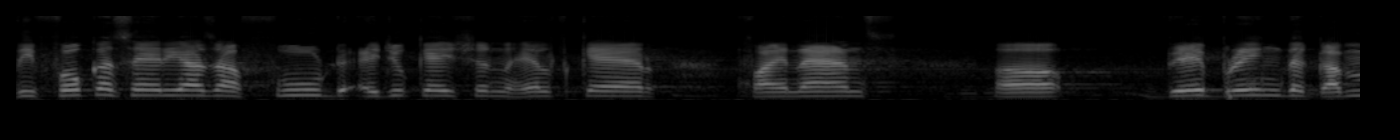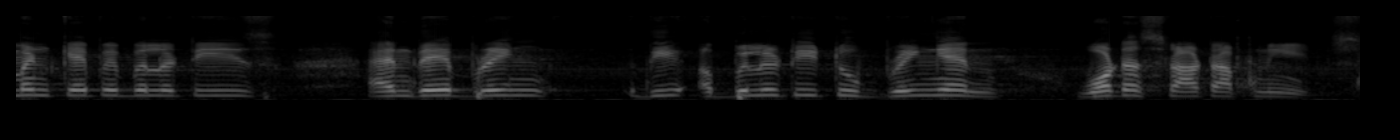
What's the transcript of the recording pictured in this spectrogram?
the focus areas are food, education, healthcare, finance. Uh, they bring the government capabilities and they bring the ability to bring in what a startup needs.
